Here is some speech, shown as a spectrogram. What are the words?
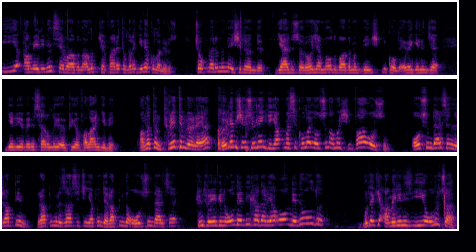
iyi amelinin sevabını alıp kefaret olarak yine kullanıyoruz. Çoklarının eşi döndü. Geldi sonra hocam ne oldu bu adama bir değişiklik oldu. Eve gelince geliyor beni sarılıyor öpüyor falan gibi. Anlatın türetin böyle ya. Öyle bir şey söyleyin ki yapması kolay olsun ama şifa olsun. Olsun derseniz Rabbim, Rabbimin rızası için yapınca Rabbim de olsun derse kün feyekün ol dediği kadar ya ol dedi oldu. Buradaki ameliniz iyi olursa,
